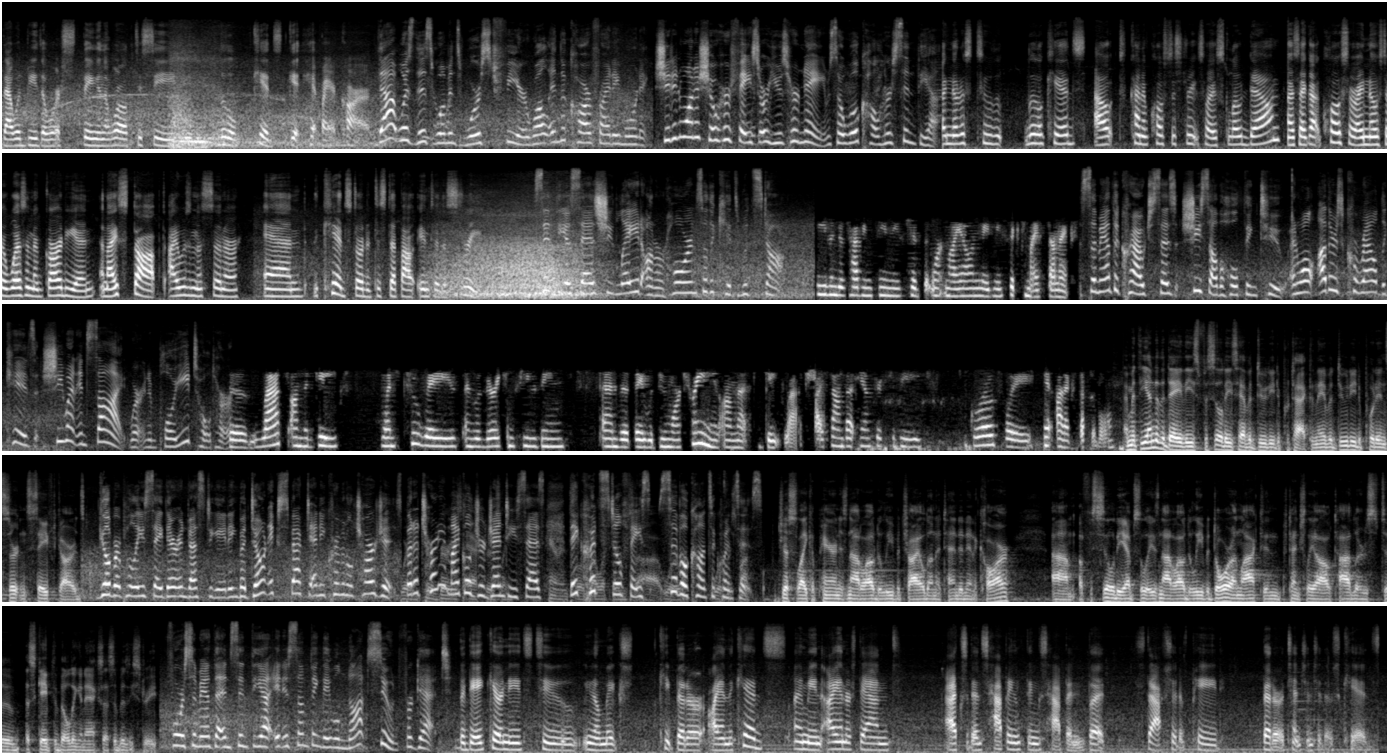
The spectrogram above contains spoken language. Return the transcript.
That would be the worst thing in the world to see little kids get hit by a car. That was this woman's worst fear while in the car Friday morning. She didn't want to show her face or use her name, so we'll call her Cynthia. I noticed two little kids out kind of close to the street, so I slowed down. As I got closer, I noticed there wasn't a guardian, and I stopped. I was in the center, and the kids started to step out into the street. Cynthia says she laid on her horn so the kids would stop. Even just having seen these kids that weren't my own made me sick to my stomach. Samantha Crouch says she saw the whole thing too, and while others corralled the kids, she went inside where an employee told her The latch on the gate went two ways and was very confusing and that they would do more training on that gate latch. I found that answer to be grossly unacceptable. I mean, at the end of the day, these facilities have a duty to protect, and they have a duty to put in certain safeguards. Gilbert police say they're investigating, but don't expect any criminal charges. Where- But attorney Michael actors like Gergenti says they could still face uh, civil consequences. Just like a parent is not allowed to leave a child unattended in a car, um, a facility absolutely is not allowed to leave a door unlocked and potentially allow toddlers to escape the building and access a busy street. For Samantha and Cynthia, it is something they will not soon forget. The daycare needs to, you know, make keep better eye on the kids. I mean, I understand accidents happen, things happen, but staff should have paid better attention to those kids.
